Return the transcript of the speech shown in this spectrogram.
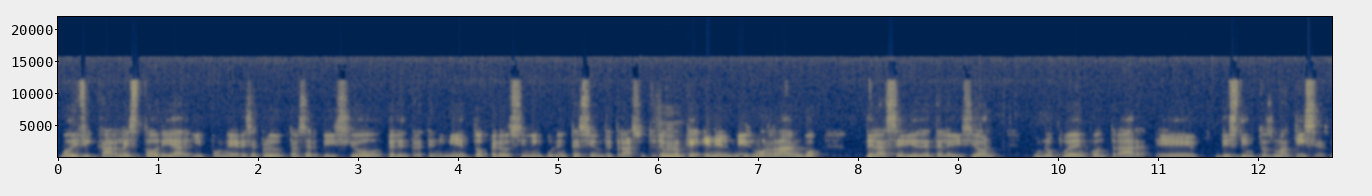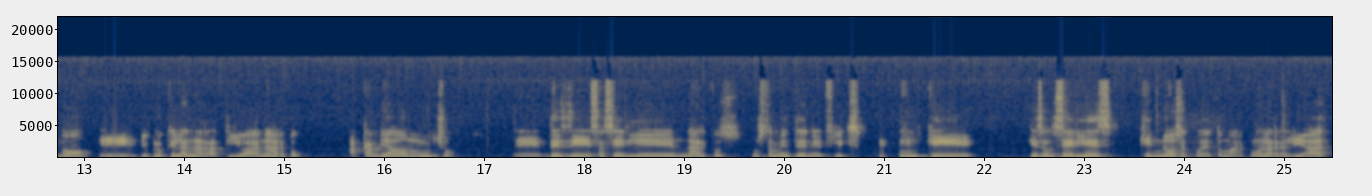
modificar la historia y poner ese producto al servicio del entretenimiento, pero sin ninguna intención detrás. Entonces yo creo hmm. que en el mismo rango de las series de televisión, uno puede encontrar eh, distintos matices, ¿no? Eh, yo creo que la narrativa narco ha cambiado mucho eh, desde esa serie Narcos, justamente de Netflix, que, que son series que no se pueden tomar como la realidad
